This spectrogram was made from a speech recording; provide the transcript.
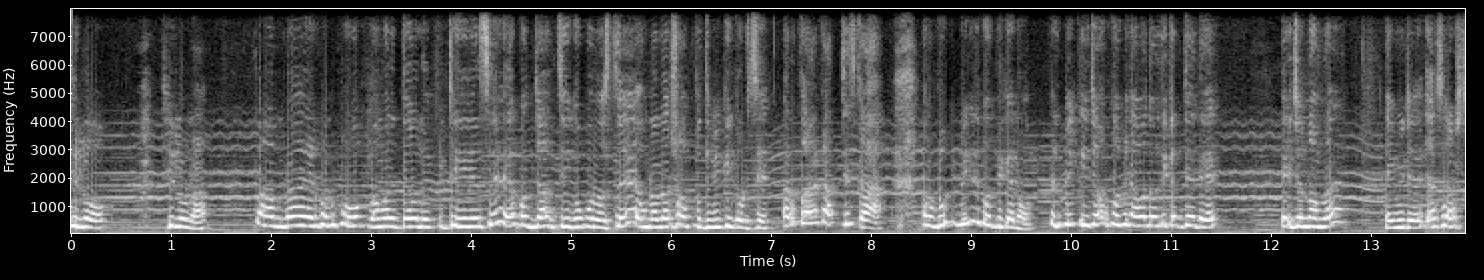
ছিল ছিল না। তো আমরা এখন খুব আমাদের দেওয়ালে পিঠে গেছে, এখন যাচ্ছি হচ্ছে ওনারা সম্পত্তি বিক্রি করছে। আর তোরা খাচ্ছিস কা? আমার বুক বিক্রি করবি কেন? বিক্রি যখন করবি আমাদের অধিকার দিয়ে দে। এই জন্য আমরা এই ভিডিওর কাছে আসছি।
